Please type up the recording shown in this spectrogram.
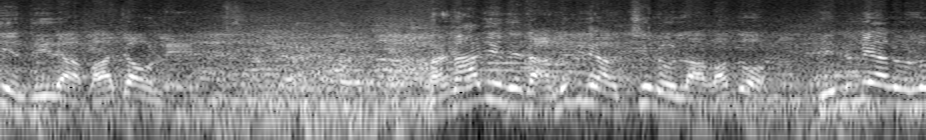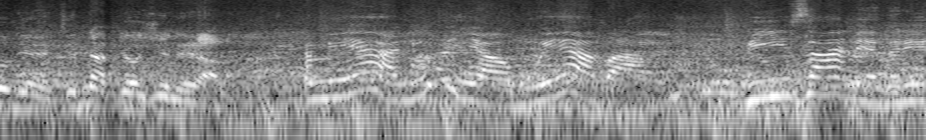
ကျင်သေးတာဘာကြောင့်လဲမနာကျင်သေးတာအမေကချစ်လို့လားဘာလို့ဒီနမရလို့လုပ်နေကျင်းတ်ပြောရှင်းနေတာလားအမေကလူပညာကိုမွေးရပါဗီဇနဲ့တရေ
